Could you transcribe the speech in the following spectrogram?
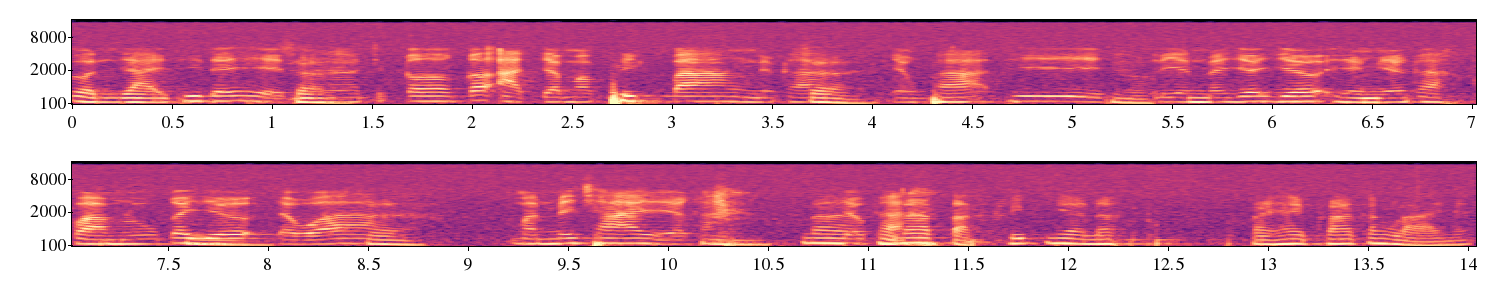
ส่วนใหญ่ที่ได้เห็นใช่นะฮะก็ก็อาจจะมาพลิกบ้างนะคะใช่อย่างพระที่เนอะเรียนมาเยอะๆอย่างเนี้ยค่ะ ความรู้ก็เยอะอืมแต่ว่าใช่ มันไม่ใช่อะค่ะหน้าเดี๋ยวค่ะหน้าตัดคลิปเนี่ยนะไปให้พระทั้งหลายเนี่ย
